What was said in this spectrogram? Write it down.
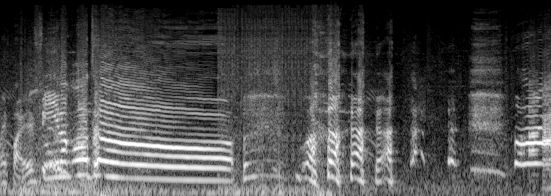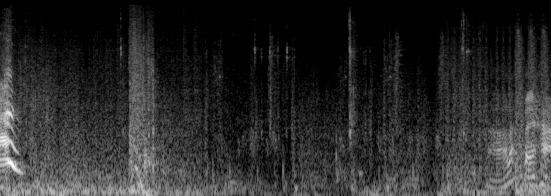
ไม่ปล่อยให้ฟรีหรอกโอ้โถโอ๊ยหาละไปหา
